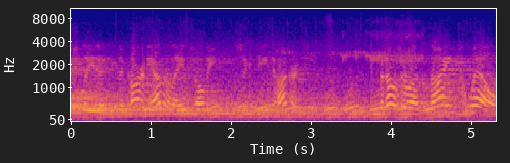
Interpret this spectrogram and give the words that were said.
actually, the, the car in the other lane is only 1600. But those are on 912.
